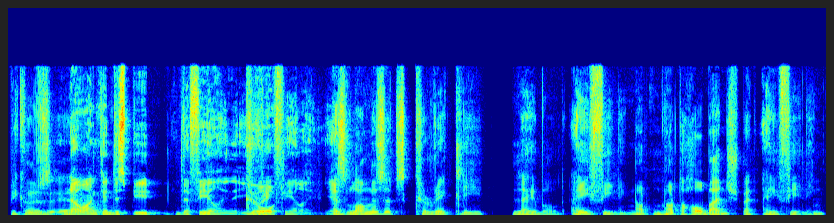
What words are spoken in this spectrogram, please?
because uh, no one can dispute the feeling that correct. you're feeling. Yeah. As long as it's correctly labeled, a feeling, not not a whole bunch, but a feeling.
